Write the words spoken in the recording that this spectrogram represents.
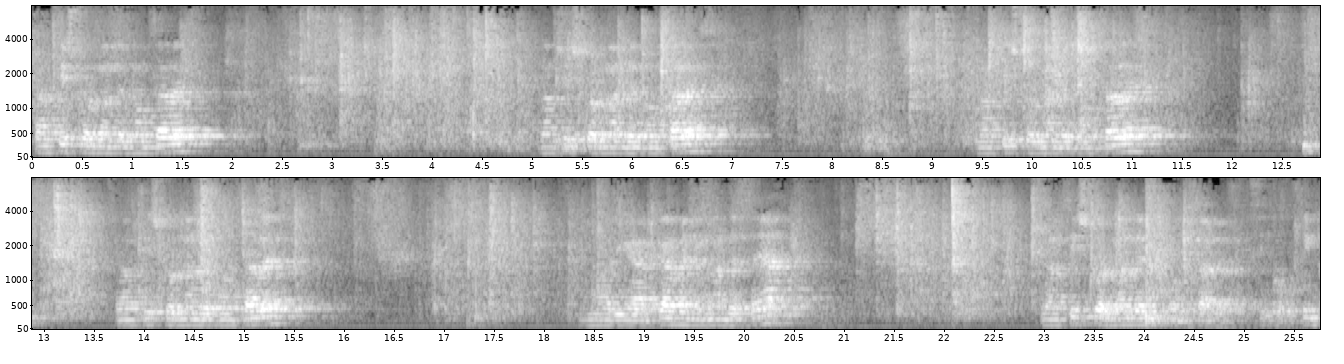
Francisco Hernández González. Francisco Hernández González. Francisco Hernández González. Francisco Hernández González. María Carmen Hernández Cea. Francisco Hernández González. 5-1.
